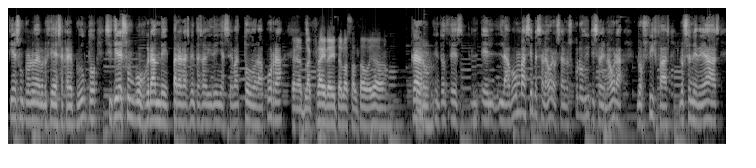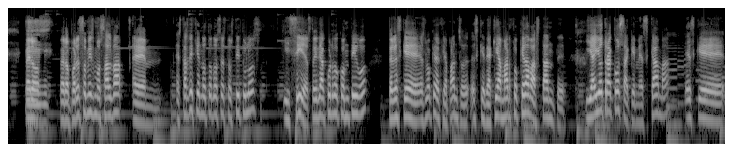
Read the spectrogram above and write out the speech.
tienes un problema de velocidad de sacar el producto, si tienes un bug grande para las ventas navideñas se va todo a la porra, Eh, Black Friday te lo has saltado ya. Claro, entonces el- la bomba siempre sale ahora, o sea, los Call of Duty salen ahora, los FIFAs, los NBAs. Pero, eh, pero por eso mismo, Salva, eh, estás diciendo todos estos títulos y sí, estoy de acuerdo contigo, pero es que es lo que decía Pancho, es que de aquí a marzo queda bastante. Y hay otra cosa que me escama, es que,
